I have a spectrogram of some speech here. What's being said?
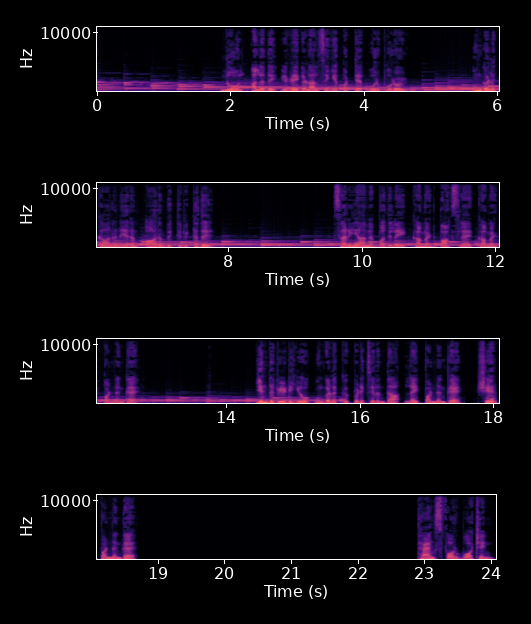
நூல் அல்லது இழைகளால் செய்யப்பட்ட ஒரு பொருள். உங்களுக்கான நேரம் ஆரம்பித்துவிட்டது. சரியான பதிலை கமெண்ட் பாக்ஸ்ல கமெண்ட் பண்ணுங்க. இந்த வீடியோ உங்களுக்கு பிடிச்சிருந்தா லைக் பண்ணுங்க ஷேர் பண்ணுங்க. தேங்க்ஸ் ஃபார் வாட்சிங்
